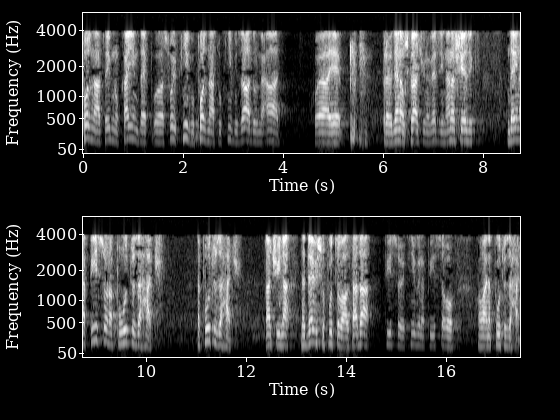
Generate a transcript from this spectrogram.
poznato Ibn Kajim da je e, svoju knjigu, poznatu knjigu Zadul Me'ad, koja je prevedena u skraćenoj verziji na naš jezik, da je napisao na putu za hač. Na putu za hač. Znači na, na devi su putovali tada, pisao je knjigu napisao ovaj, na putu za hađ.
